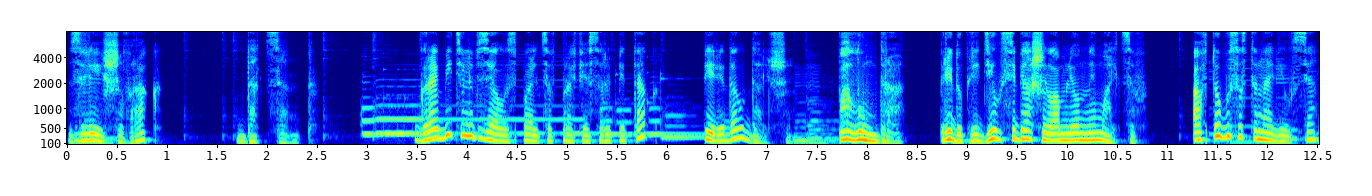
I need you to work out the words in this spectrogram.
злейший враг — доцент. Грабитель взял из пальцев профессора пятак, передал дальше. «Полундра!» — предупредил себя ошеломленный Мальцев. Автобус остановился,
